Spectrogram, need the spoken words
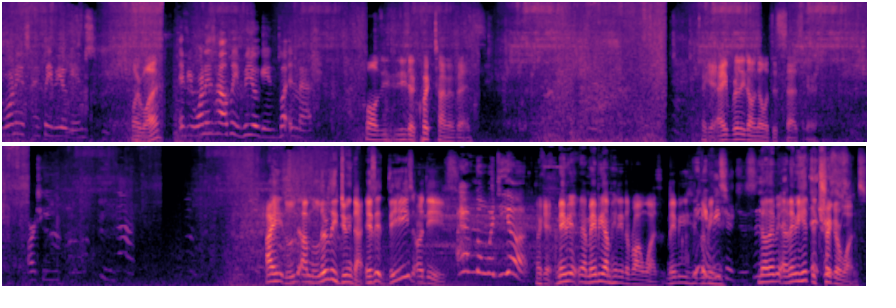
you're how to play video games. Wait, what? If you're wondering how to play video games, button mash. Well, these, these are quick time events. Okay, I really don't know what this says here. RT. I, I'm literally doing that. Is it these or these? I have no idea. Okay, maybe uh, maybe I'm hitting the wrong ones. Maybe We let me. research this. No, let me uh, let me hit the trigger ones.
